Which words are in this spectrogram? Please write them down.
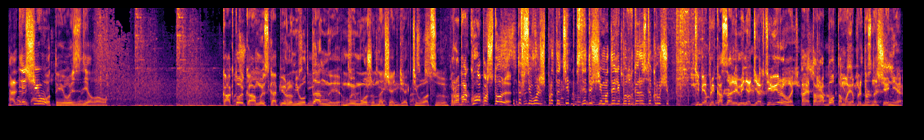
А для чего ты его сделал? Как только мы скопируем его данные, мы можем начать деактивацию. Робокопа, что ли? Это всего лишь прототип. Следующие модели будут гораздо круче. Тебе приказали меня деактивировать, а это работа мое предназначение.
